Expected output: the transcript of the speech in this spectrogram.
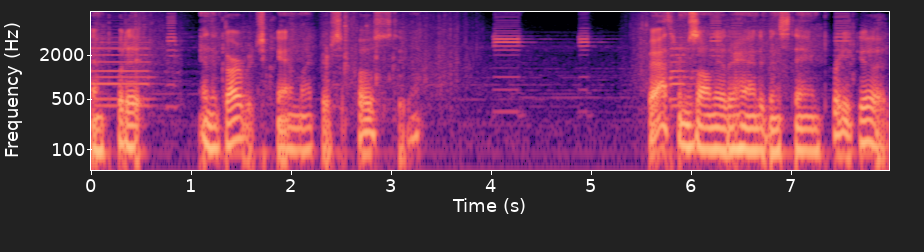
and put it in the garbage can like they're supposed to. Bathrooms, on the other hand, have been staying pretty good.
